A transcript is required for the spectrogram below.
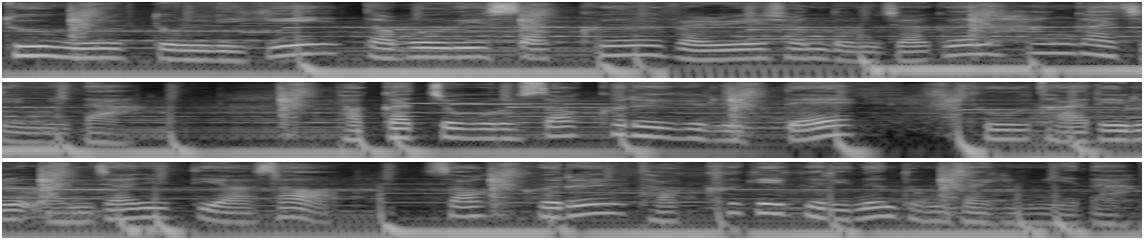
두 무릎 돌리기 더블리 서클 베리에이션 동작은 한 가지입니다. 바깥쪽으로 서클을 그릴 때 두 다리를 완전히 띄어서 서클을 더 크게 그리는 동작입니다.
